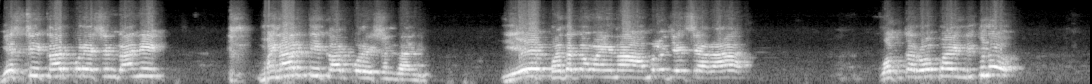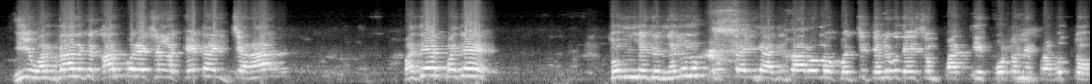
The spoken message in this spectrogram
ఎస్టీ కార్పొరేషన్ కానీ మైనారిటీ కార్పొరేషన్ కానీ ఏ పథకమైనా అమలు చేశారా? ఒక్క రూపాయి నిధులు ఈ వర్గాలకు కార్పొరేషన్ల కేటాయించారా? పదే పదే తొమ్మిది నెలలు పూర్తయింది అధికారంలోకి వచ్చి తెలుగుదేశం పార్టీ కూటమి ప్రభుత్వం.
